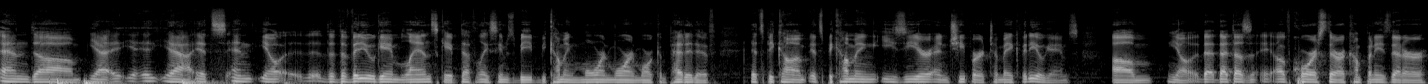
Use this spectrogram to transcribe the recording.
and um, yeah, it, it- yeah, it's and you know the, the video game landscape definitely seems to be becoming more and more and more competitive. It's become it's becoming easier and cheaper to make video games. Um, you know that that doesn't. Of course, there are companies that are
